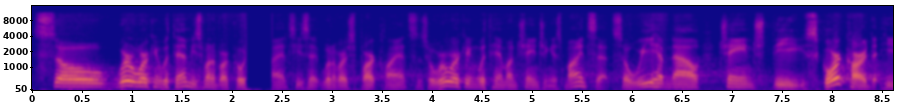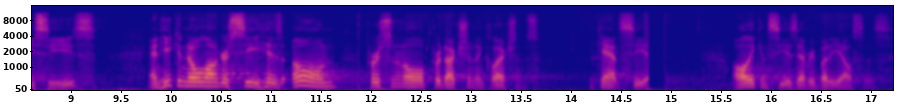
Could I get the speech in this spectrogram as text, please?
So we're working with him. He's one of our coaching clients. He's one of our Spark clients. And so we're working with him on changing his mindset. So we have now changed the scorecard that he sees, and he can no longer see his own personal production and collections. He can't see it. All he can see is everybody else's.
